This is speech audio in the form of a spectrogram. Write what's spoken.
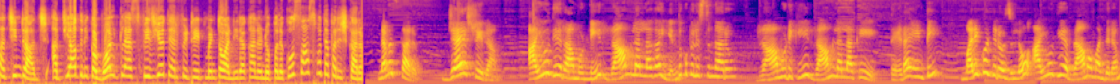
సచిన్ రాజ్ అత్యాధునిక వరల్డ్ క్లాస్ ఫిజియోథెరపీ ట్రీట్మెంట్తో అన్ని రకాల నొప్పులకు శాశ్వత పరిష్కారం. నమస్కారం. జయ శ్రీరామ్. అయోధ్య రాముణ్ణి రామ్లల్లాగా ఎందుకు పిలుస్తున్నారు? రాముడికి రామ్లల్లాకి తేడా ఏంటి? మరికొద్ది రోజుల్లో అయోధ్య రామ మందిరం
